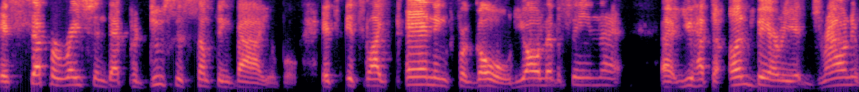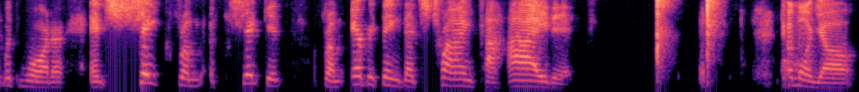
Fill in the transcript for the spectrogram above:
is separation that produces something valuable. It's it's like panning for gold. Y'all ever seen that? Uh, you have to unbury it, drown it with water, and shake from shake it from everything that's trying to hide it. Come on, y'all.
